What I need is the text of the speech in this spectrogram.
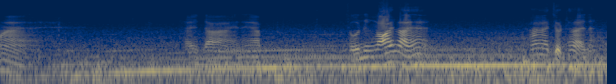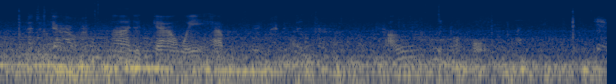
มา ใช้ได้นะครับศูนย์หนึ่งร้อยหน่อยฮะห้าจุดเท่าไหร่นะ5.9ครับห้าจุดเก้าวิครับเป็นมาถึงหนึ่งครับปังโอ้โห เก็บ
